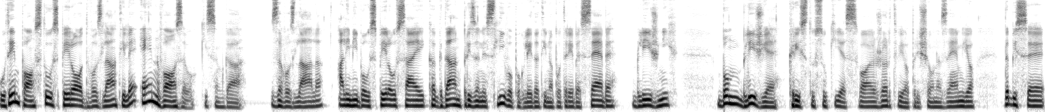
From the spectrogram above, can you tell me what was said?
v tem postu uspelo odvozlati le en vozel, ki sem ga zavozlala, ali mi bo uspelo vsaj kak dan prizanesljivo pogledati na potrebe sebe, bližnjih, bom bližje Kristusu, ki je s svojo žrtvijo prišel na zemljo, da bi se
